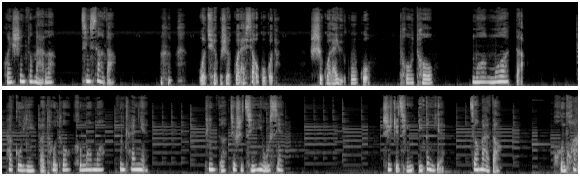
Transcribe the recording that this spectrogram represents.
浑身都麻了，轻笑道：“我却不是过来笑姑姑的，是过来与姑姑偷偷摸摸的。”他故意把偷偷和摸摸。分开念，听的就是情意无限。徐芷晴一瞪眼，娇骂道：“混话！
